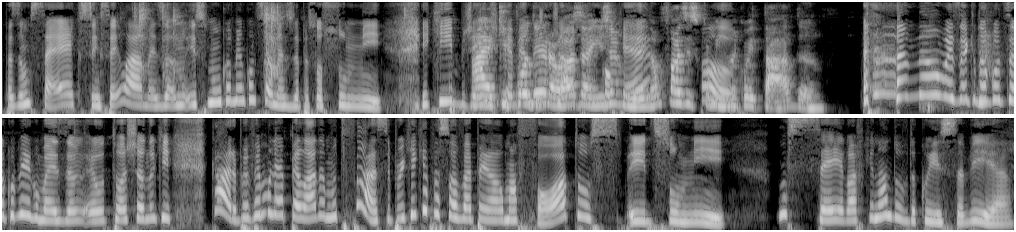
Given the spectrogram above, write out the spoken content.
fazer um sexo, sei lá, mas isso nunca me aconteceu, mas da pessoa sumir. E que, gente, Ai, que poderosa, hein, qualquer... Jamile? Não faz isso com a menina, coitada. não, mas é que não aconteceu comigo. Mas eu, eu tô achando que, cara, pra ver mulher pelada é muito fácil. Por que, que a pessoa vai pegar uma foto e sumir? Não sei, agora fiquei na dúvida com isso, sabia?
